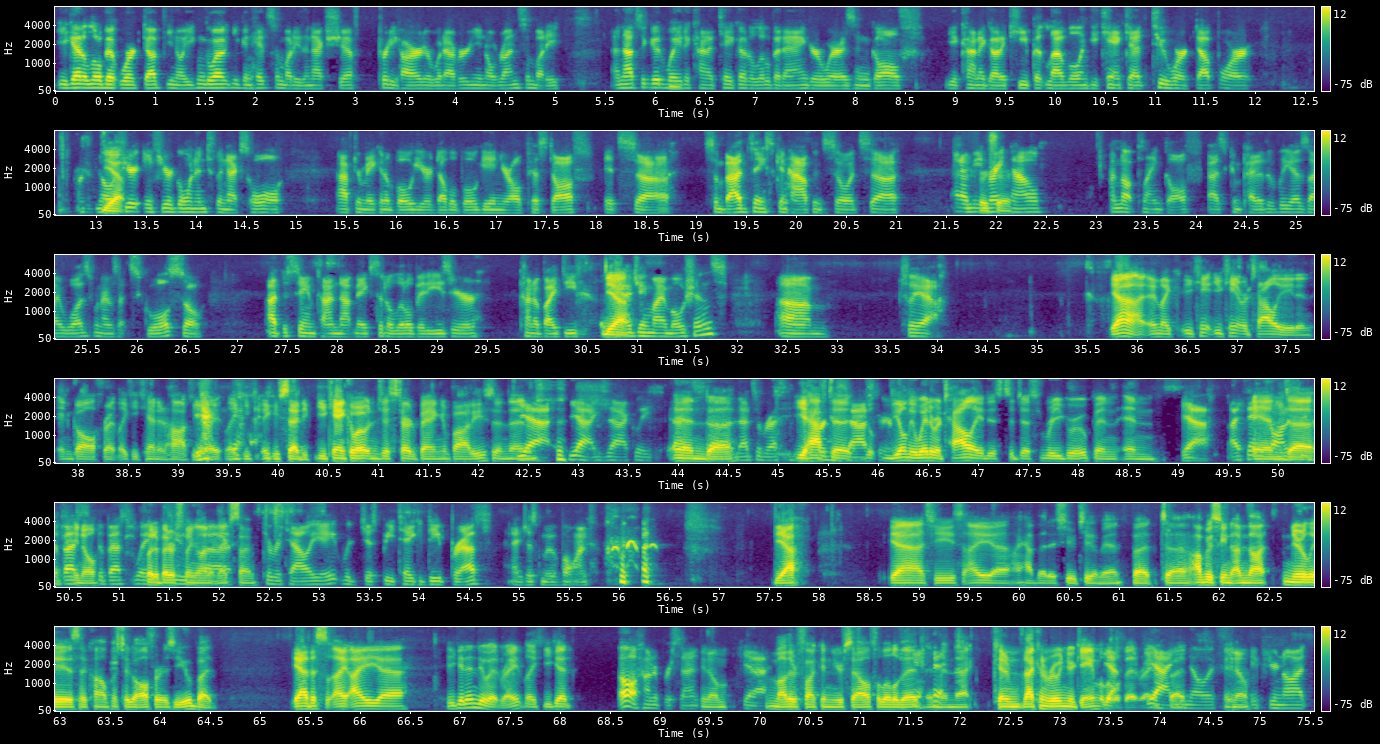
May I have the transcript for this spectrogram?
you get a little bit worked up, you know, you can go out and you can hit somebody the next shift pretty hard or whatever, you know, run somebody, and that's a good way to kind of take out a little bit of anger. Whereas in golf, you kind of got to keep it level and you can't get too worked up or you know, yeah. if you're if you're going into the next hole after making a bogey or double bogey and you're all pissed off, it's uh, some bad things can happen. So it's uh, and I mean, For right sure. now, I'm not playing golf as competitively as I was when I was at school. So at the same time, that makes it a little bit easier, kind of by default, yeah. managing my emotions. Um, so yeah, yeah, and like you can't you can't retaliate in, in golf, right? Like you can in hockey, right? Like yeah. you, like you said, you, you, can't go out and just start banging bodies, and then yeah, yeah, exactly. That's, and uh, uh, that's a recipe. You have to. Disaster. The only way to retaliate is to just regroup and and yeah, I think and, honestly uh, the best you know, the best way put a better to, swing on it next time to retaliate would just be take a deep breath and just move on. yeah, yeah, geez, I uh, I have that issue too, man. But uh, obviously, I'm not nearly as accomplished a golfer as you, but yeah, this I, I uh, you get into it, right? Like you get oh, 100 percent. You know, yeah, motherfucking yourself a little bit, and then that can that can ruin your game a yeah. little bit, right? Yeah, but, you know, if you know if you're not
